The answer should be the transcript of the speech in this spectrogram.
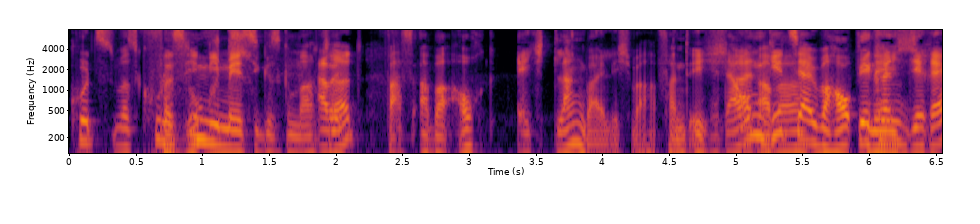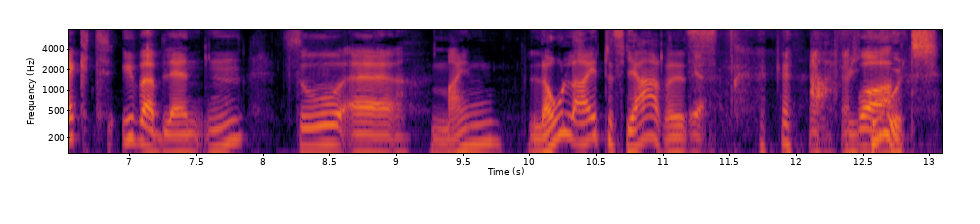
kurz was Cooles. Indie-mäßiges gemacht Aber- hat. Was aber auch echt langweilig war, fand ich. Darum aber geht's ja überhaupt Wir können nicht. direkt überblenden zu äh, Mein Lowlight des Jahres. Ach, wie Boah. gut.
